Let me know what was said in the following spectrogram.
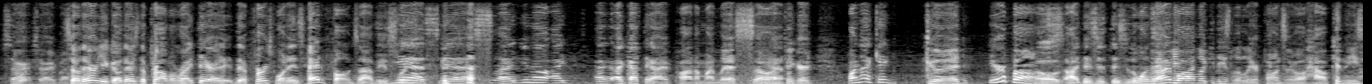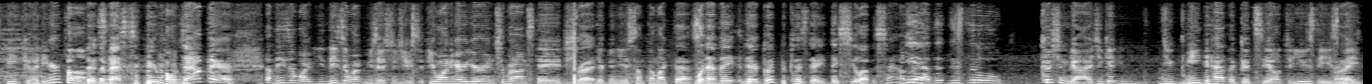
Sorry, sorry about So that. there you go. There's the problem right there. The first one is headphones, obviously. Yes, yes. uh, you know, I, I, I got the iPod on my list, so Yeah. I figured, why not get good earphones? Oh, I, this is this is the ones And I people bought. look at these little earphones and go, how can these be good earphones? They're the best earphones out there. And these are what these are what musicians use. If you want to hear your instrument on stage, Right. you're going to use something like this. Well, now they they're good because they they seal out the sound. yeah, th- these little cushion guys, you get you need to have a good seal to use these. Right. And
